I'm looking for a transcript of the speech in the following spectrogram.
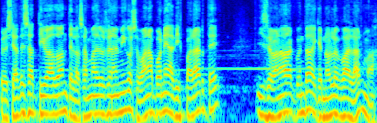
pero si has desactivado antes las armas de los enemigos, se van a poner a dispararte y se van a dar cuenta de que no les va el arma.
